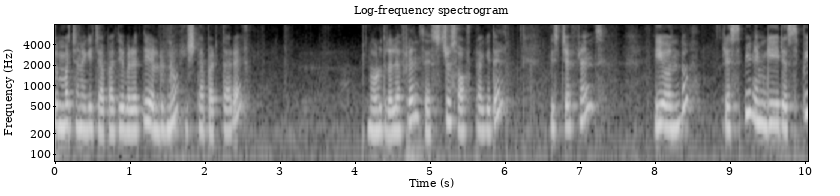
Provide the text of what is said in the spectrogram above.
ತುಂಬ ಚೆನ್ನಾಗಿ ಚಪಾತಿ ಬರುತ್ತೆ ಎಲ್ಲರೂ ಇಷ್ಟಪಡ್ತಾರೆ. ನೋಡಿದ್ರಲ್ಲ ಫ್ರೆಂಡ್ಸ್ ಎಷ್ಟು ಸಾಫ್ಟಾಗಿದೆ ಇಷ್ಟೇ ಫ್ರೆಂಡ್ಸ್ ಈ ಒಂದು ರೆಸಿಪಿ ನಿಮಗೆ ಈ ರೆಸಿಪಿ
